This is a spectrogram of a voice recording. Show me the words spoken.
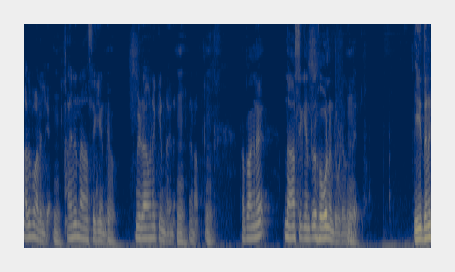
അത് പാടില്ല. അതിന് നാസികയുണ്ട്. മിഴാവനൊക്കെ ഉണ്ട് അതിന്. കാണാം അപ്പോൾ അങ്ങനെ നാസികന്റെ ഒരു ഹോൾ ഉണ്ട് ഇവിടെ ഉള്ളിൽ ഈ ഇതിന്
